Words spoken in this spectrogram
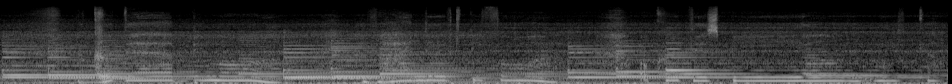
But could there be more? Have I lived before? Or could this be all that we've got?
